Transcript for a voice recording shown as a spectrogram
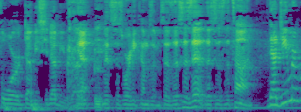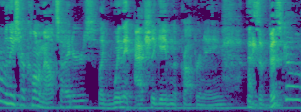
for WCW, right? Yeah, this is where he comes up and says, "This is it. This is the time." Now, do you remember when they started calling them outsiders? Like when they actually gave them the proper name? Did Zbyszko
